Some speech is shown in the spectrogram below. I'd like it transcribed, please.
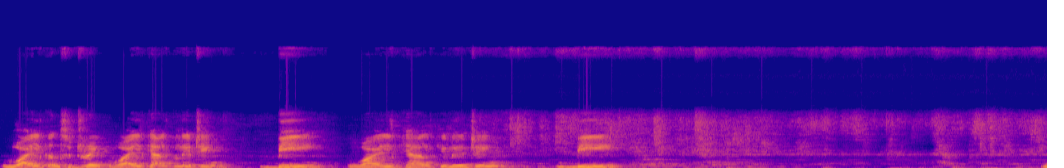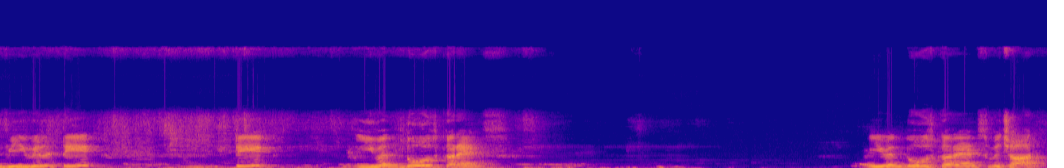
While considering while calculating b while calculating b we will take take even those currents even those currents which are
